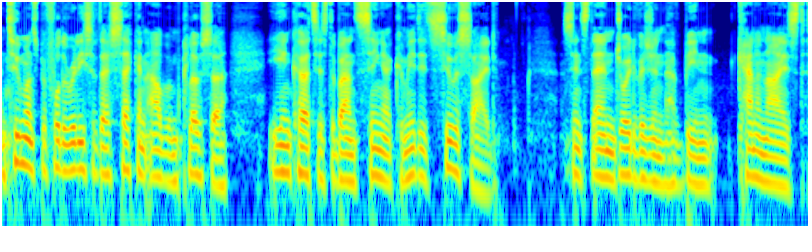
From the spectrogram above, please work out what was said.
and two months before the release of their second album, Closer, Ian Curtis, the band's singer, committed suicide. Since then, Joy Division have been canonized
